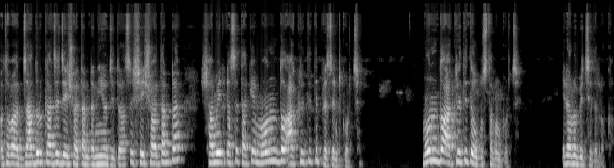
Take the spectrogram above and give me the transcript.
অথবা জাদুর কাজে যে শয়তানটা নিয়োজিত আছে, সেই শয়তানটা স্বামীর কাছে তাকে মন্দ আকৃতিতে প্রেজেন্ট করছে। মন্দ আকৃতিতে উপস্থাপন করছে। এটা হলো বিচ্ছেদের লক্ষণ।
